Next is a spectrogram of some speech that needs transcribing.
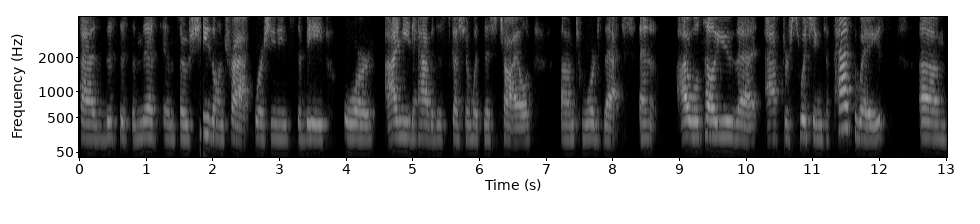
has this, this, and this, and so she's on track where she needs to be, or I need to have a discussion with this child um, towards that. And I will tell you that after switching to pathways, um,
